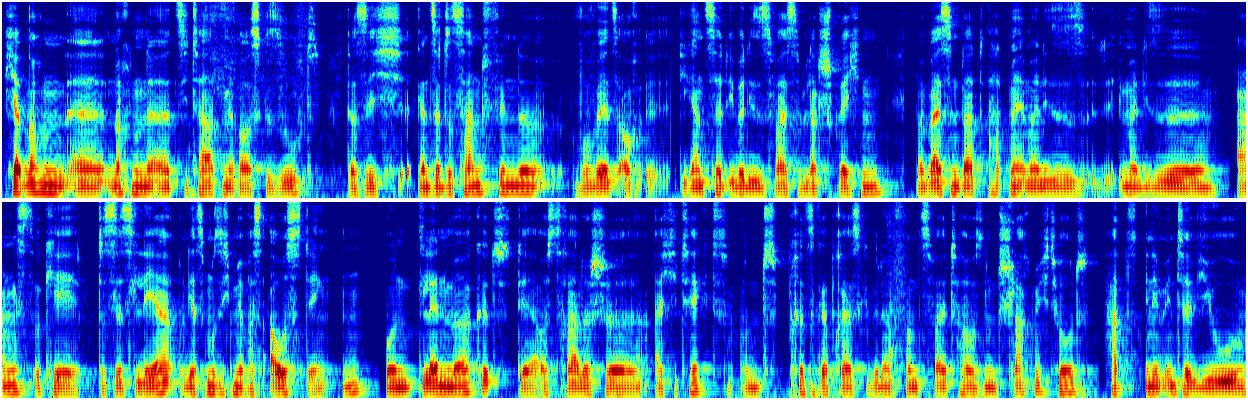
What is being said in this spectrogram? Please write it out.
Ich habe noch ein, äh, noch ein äh, Zitat mir rausgesucht das ich ganz interessant finde, wo wir jetzt auch die ganze Zeit über dieses weiße Blatt sprechen. Beim weißen Blatt hat man immer, dieses, immer diese Angst, okay, das ist leer und jetzt muss ich mir was ausdenken. Und Glenn Murcutt, der australische Architekt und Pritzker-Preisgewinner von 2000 Schlag mich tot, hat in dem Interview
